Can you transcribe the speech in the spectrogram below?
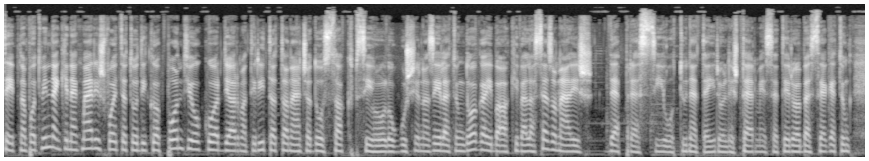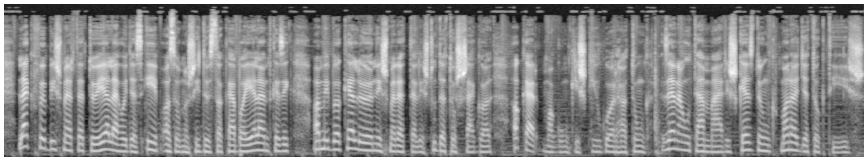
Szép napot mindenkinek, már is folytatódik a Pont Jókor, Gyarmati Rita tanácsadó szakpszichológus jön az életünk dolgaiba, akivel a szezonális depresszió tüneteiről és természetéről beszélgetünk. Legfőbb ismertető jele, hogy az év azonos időszakában jelentkezik, amiből kellő önismerettel és tudatossággal akár magunk is kiugorhatunk. Zene után már is kezdünk, maradjatok ti is!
